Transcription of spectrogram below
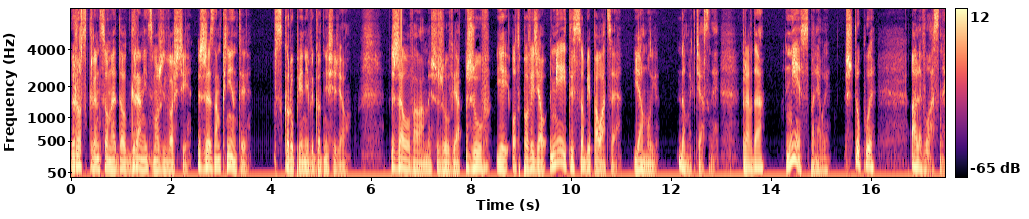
rozkręcone do granic możliwości, że zamknięty w skorupie niewygodnie siedział. Żałowała mysz żółwia. Żółw jej odpowiedział: Miej ty sobie pałace, ja mój domek ciasny. Prawda? Nie jest wspaniały, szczupły, ale własny.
